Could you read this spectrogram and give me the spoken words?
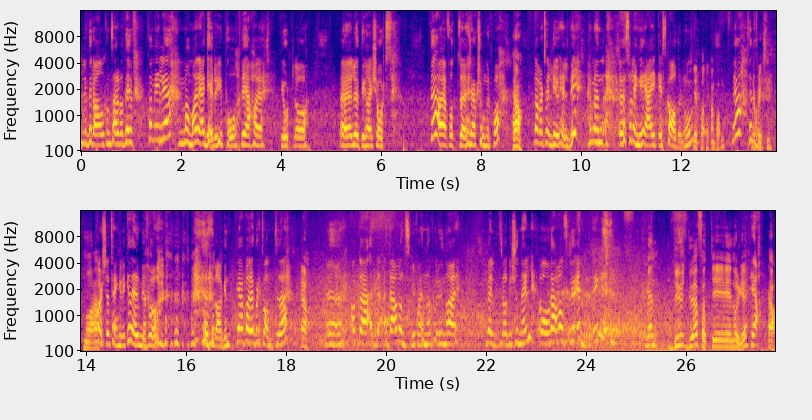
liberal, konservativ familie. Mamma reagerer jo på det jeg har gjort og eh, løpinga i shorts. Det har jeg fått eh, reaksjoner på. Ja. Det har vært veldig uheldig. Men eh, så lenge jeg ikke skader noen Jeg, tar, jeg kan ta den. Ja, det. Refleksen. Nå er Kanskje trenger vi ikke det midt på dagen. Jeg er bare blitt vant til det. Ja. Eh, At det er, det- er vanskelig for henne, for hun er veldig tradisjonell. Og det er vanskelig å endre ting. Men du, du er født i Norge? Ja. Ja.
